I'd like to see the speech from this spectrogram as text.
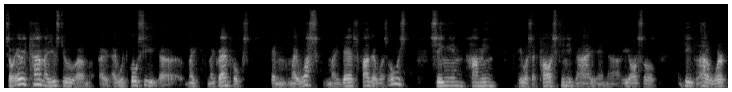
So every time I used to, um, I, I, would go see uh, my, my grandfolks and my was my dad's father was always singing, humming. He was a tall, skinny guy, and uh, he also did a lot of work.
